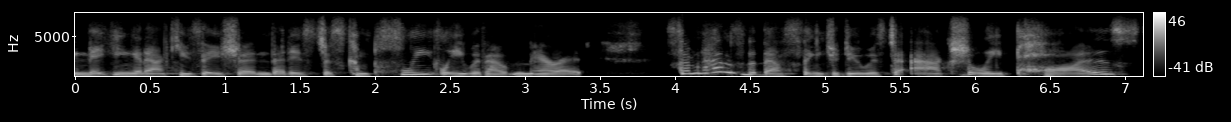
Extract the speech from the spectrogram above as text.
making an accusation that is just completely without merit, sometimes the best thing to do is to actually pause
